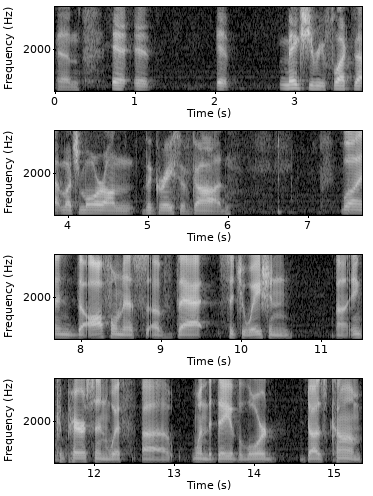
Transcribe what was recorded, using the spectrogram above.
and it it it makes you reflect that much more on the grace of God. Well, and the awfulness of that situation uh, in comparison with uh, when the day of the Lord does come,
